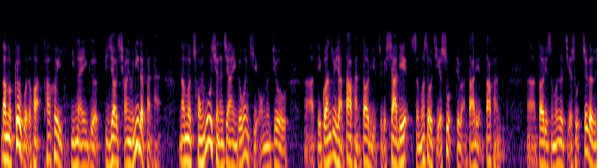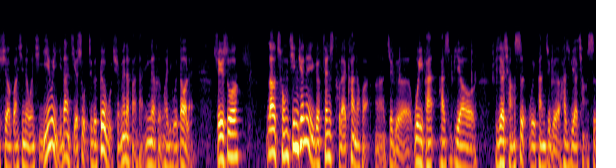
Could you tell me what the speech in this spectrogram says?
那么个股的话，它会迎来一个比较强有力的反弹。那么从目前的这样一个问题，我们就啊得关注一下大盘到底这个下跌什么时候结束，对吧？大跌大盘。啊，到底什么时候结束？这个是需要关心的问题，因为一旦结束，这个个股全面的反弹应该很快就会到来。所以说，那从今天的一个分时图来看的话，啊，这个尾盘还是比较比较强势，尾盘这个还是比较强势。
